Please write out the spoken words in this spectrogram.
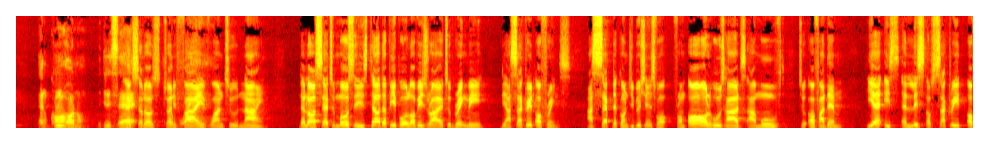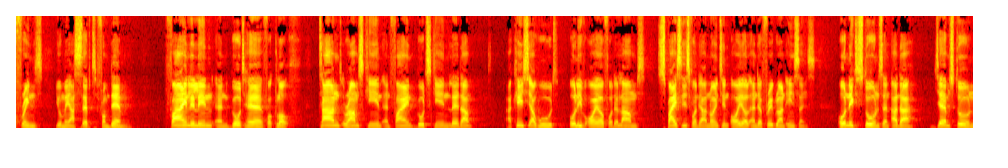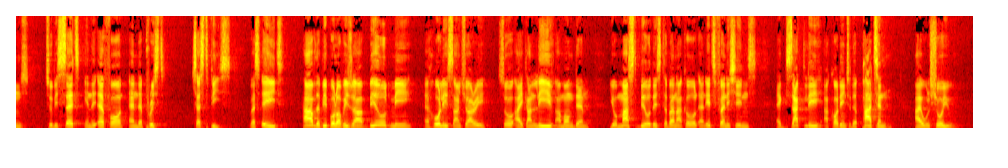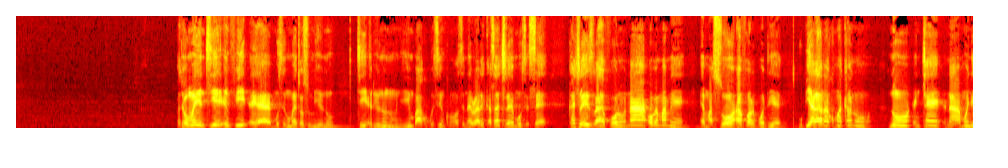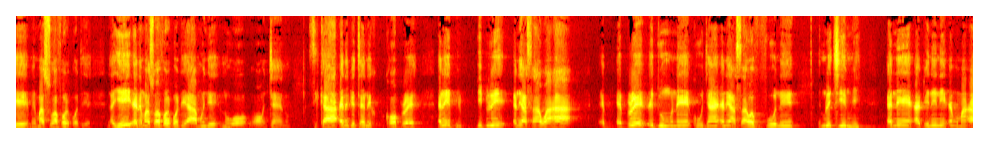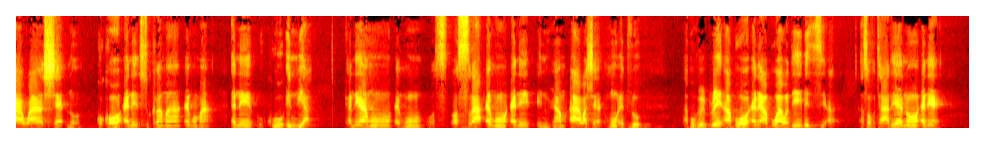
nkron hɔ no sɛ Exodus 25, 1 to 9. The Lord said to Moses, Tell the people of Israel to bring me their sacred offerings. Accept the contributions for, from all whose hearts are moved to offer them. Here is a list of sacred offerings you may accept from them fine linen and goat hair for cloth, tanned ram skin and fine goat skin leather, acacia wood, olive oil for the lamps, spices for the anointing oil and the fragrant incense, onyx stones and other gemstones to be set in the ephod and the priest's chest piece. Verse 8 Have the people of Israel build me a holy sanctuary so I can live among them. You must build this tabernacle and its furnishings exactly according to the pattern I will show you. ti aduonu na awurade kasa kyerɛɛ mose sɛ ka kyerɛ israelfoɔ no na ɔbɛma me ɛmasoɔ afɔrebɔdeɛ obiara a n'akoma ka no no nkyɛn na me masoɔ afɔrebɔdeɛ na yei ne masoɔ afɔrebɔdeɛ a monye no wɔ wɔn nkyɛn no. Sika ne dwetɛ ne kɔɔbrɛ ne bibire ne asaawa a ɛ- ɛberɛ edum ne koogyan ne asaawa fufuo ne mmirekyie nwi ne adwenini nwoma a wɔahyɛ no kɔkɔɔ ne sukrama nwoma ne okuo nnua kanea ho ɛho ɔs- ɔsra ɛho ne enuhwam a wɔahyɛ ho aduro. Apopibire aboɔ ne aboɔ a wɔde besisi a- asɔfotaadeɛ no ne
